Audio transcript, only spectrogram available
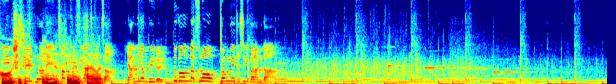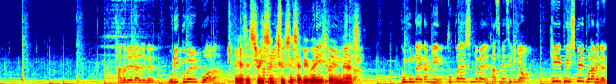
KF-21 보람의 female- 첫 탑승한. 조종사 양윤영 대위를 뜨거운 박수로 격려해 주시기 바랍니다. 하늘을 달리는 우리 꿈을 보아라. I guess it's recent too since everybody is wearing masks. 공군가에 담긴 굳건한 신념을 가슴에 새기며 KF-21 보람에는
